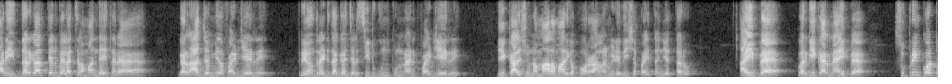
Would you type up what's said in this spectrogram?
అరే ఇద్దరు కలిస్తే ఎనభై లక్షల మంది అవుతారా ఇంకా రాజ్యం మీద ఫైట్ చేయర్రి. రేవంత్ రెడ్డి దగ్గర నుంచి సీటు గుంజుకునడానికి ఫైట్ చేయర్రి. ఈ కలిసి ఉన్న మాల మాదిగ పోరగాలను వీడియో తీసే ప్రయత్నం చేస్తారు. అయిపోయా వర్గీకరణ అయిపోయా సుప్రీంకోర్టు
